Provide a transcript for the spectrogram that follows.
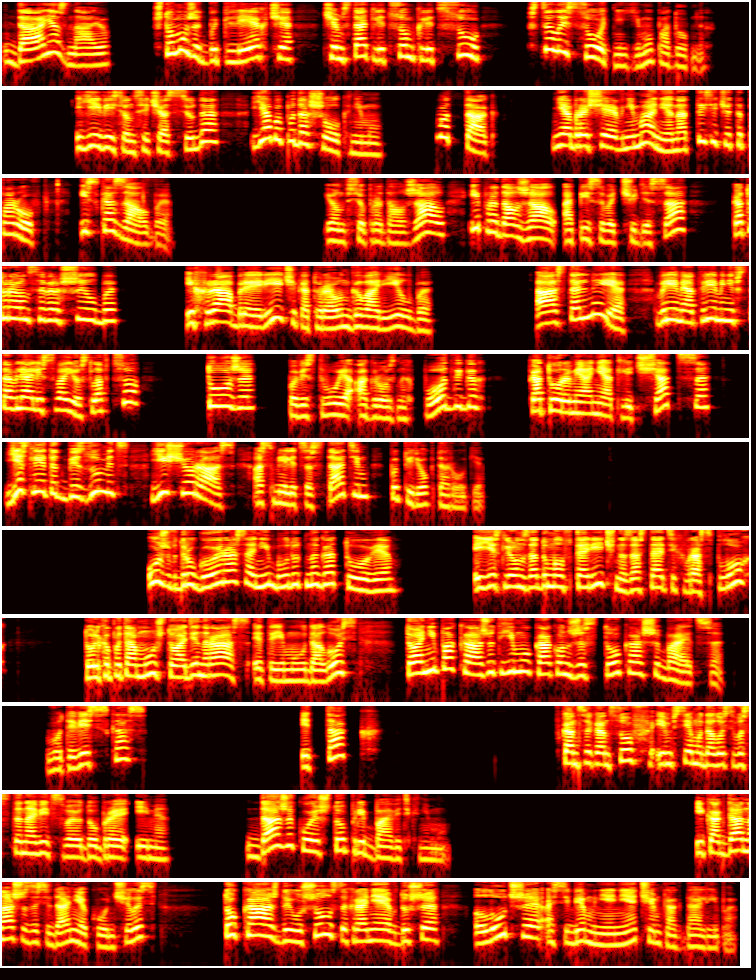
Да, я знаю, что может быть легче, чем стать лицом к лицу с целой сотней ему подобных. Явись он сейчас сюда, я бы подошел к нему. Вот так, не обращая внимания на тысячи топоров, и сказал бы. И он все продолжал и продолжал описывать чудеса, которые он совершил бы, и храбрые речи, которые он говорил бы. А остальные время от времени вставляли свое словцо, тоже повествуя о грозных подвигах, которыми они отличатся — если этот безумец еще раз осмелится стать им поперек дороги. Уж в другой раз они будут наготове. И если он задумал вторично застать их врасплох, только потому, что один раз это ему удалось, то они покажут ему, как он жестоко ошибается. Вот и весь сказ. Итак, в конце концов, им всем удалось восстановить свое доброе имя, даже кое-что прибавить к нему. И когда наше заседание кончилось, то каждый ушел, сохраняя в душе лучшее о себе мнение, чем когда-либо.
